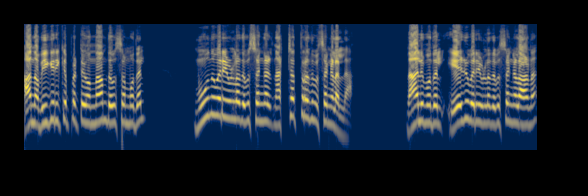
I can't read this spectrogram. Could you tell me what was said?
ആ നവീകരിക്കപ്പെട്ട ഒന്നാം ദിവസം മുതൽ മൂന്ന് വരെയുള്ള ദിവസങ്ങൾ നക്ഷത്ര ദിവസങ്ങളല്ല. നാല് മുതൽ ഏഴ് വരെയുള്ള ദിവസങ്ങളാണ്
